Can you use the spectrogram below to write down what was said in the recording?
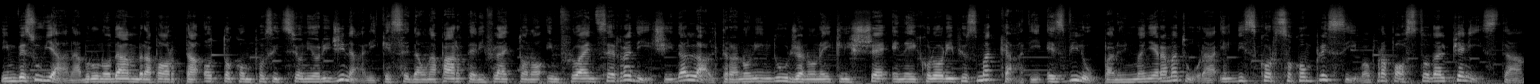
In Vesuviana Bruno D'Ambra porta otto composizioni originali che se da una parte riflettono influenze e radici, dall'altra non indugiano nei cliché e nei colori più smaccati e sviluppano in maniera matura il discorso complessivo proposto dal pianista.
